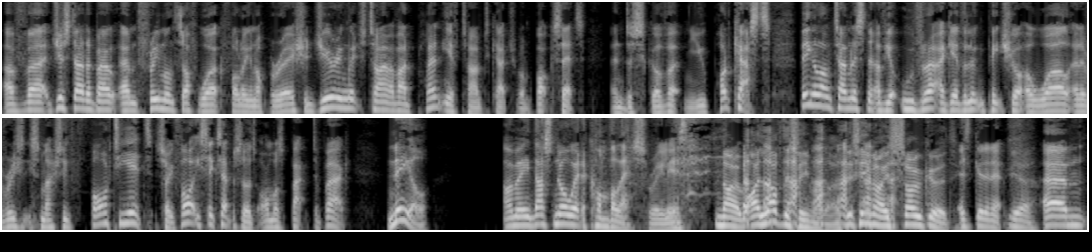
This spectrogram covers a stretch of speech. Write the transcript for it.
I've uh, just had about um, three months off work following an operation, during which time I've had plenty of time to catch up on box sets and discover new podcasts. Being a long-time listener of your oeuvre, I gave the Luke and Pete show a whirl and have recently smashed through 48, sorry, 46 episodes almost back to back. Neil, I mean, that's nowhere to convalesce, really, is it? No, I love this email though. This email is so good. It's good, isn't it? Yeah. Um,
